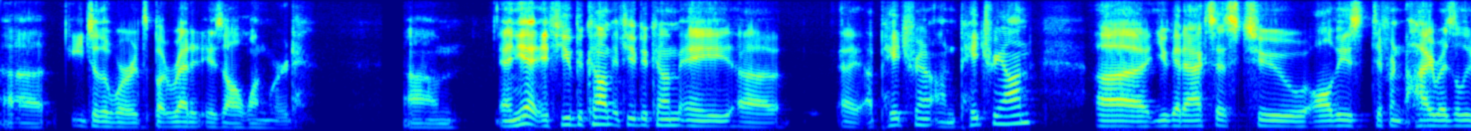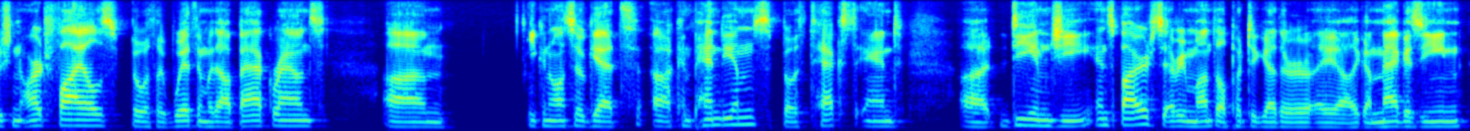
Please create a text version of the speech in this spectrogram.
uh, each of the words, but Reddit is all one word. Um, and yeah, if you become if you become a uh, a, Patreon on Patreon, uh, you get access to all these different high resolution art files, both with and without backgrounds. Um, you can also get uh, compendiums, both text and uh, DMG inspired. So every month I'll put together a uh, like a magazine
